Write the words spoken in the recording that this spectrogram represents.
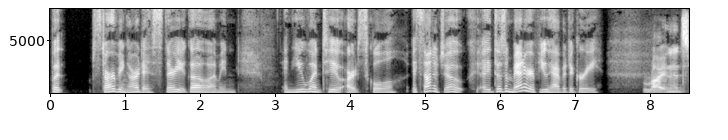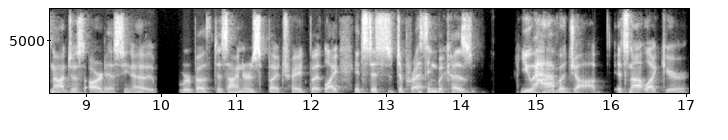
but starving artists, there you go. I mean, and you went to art school. It's not a joke. It doesn't matter if you have a degree. Right. And it's not just artists, you know, we're both designers by trade, but like it's just depressing because you have a job. It's not like you're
